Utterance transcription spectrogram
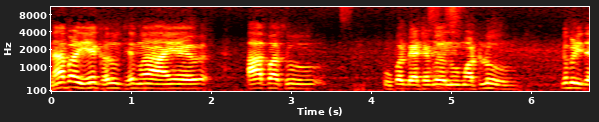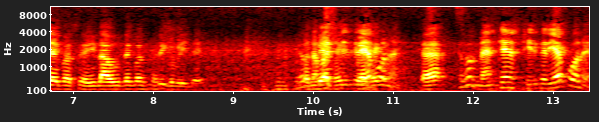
ના પણ એ ખરું છે માં આ આ પાછું ઉપર બેઠકનું મોટલું ગબડી જાય પાછું અહીં લાવવું તો પાછું ફરી ગબડી જાય. બેઠક. બેઠક? સ્થિર કરી આપો ને.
